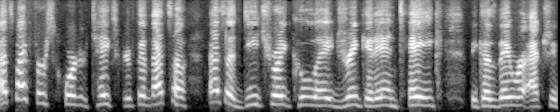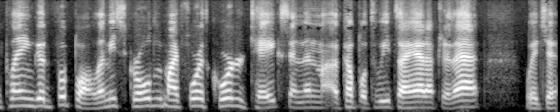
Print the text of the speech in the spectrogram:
That's my first quarter takes, Griffith. That's a that's a Detroit Kool Aid drink it in take because they were actually playing good football. Let me scroll to my fourth quarter takes and then a couple tweets I had after that, which uh,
